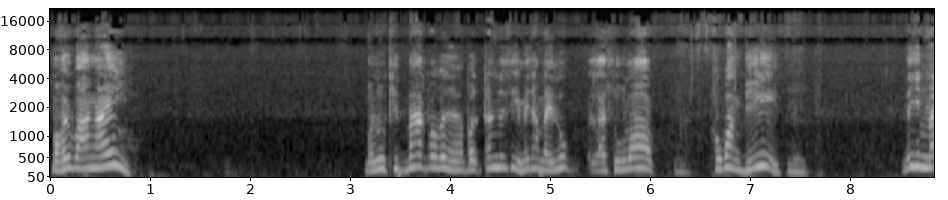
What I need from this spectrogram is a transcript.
บอกให้วางไงบาลูคิดมากป่ะเนี่ยท่านฤาษีไม่ทำอะไรลูกลาซูลอกเขาหวังดี ได้ยินไหม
